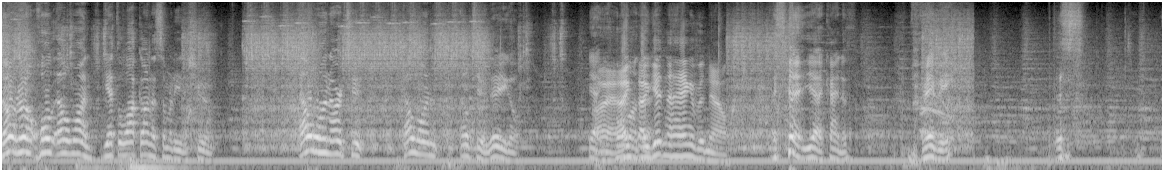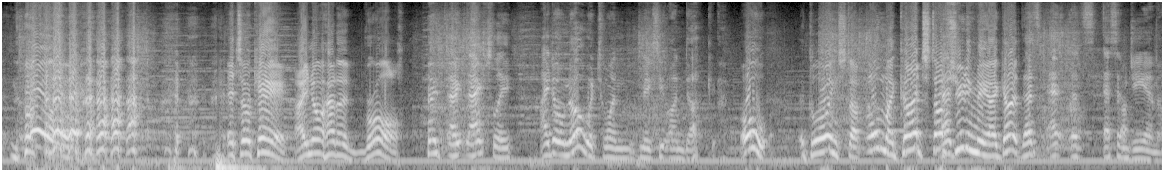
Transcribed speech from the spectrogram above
No, no, hold L1. You have to lock onto somebody to shoot him. L1, R2. L1, L2. There you go. Yeah, right, I, I'm getting the hang of it now. yeah, kind of. Maybe. This. No! Oh! It's okay. I know how to roll. Actually, I don't know which one makes you unduck. Oh, glowing stuff. Oh my God! Stop That- shooting me! I got. That's that's SMG ammo.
